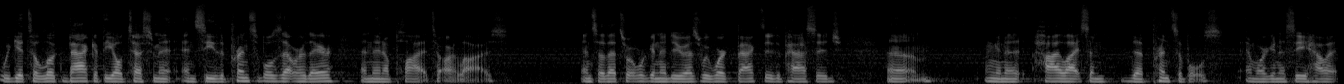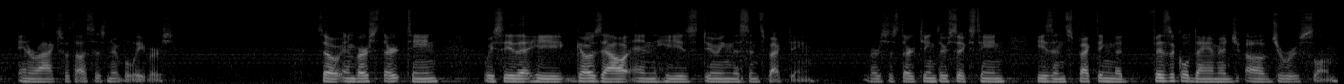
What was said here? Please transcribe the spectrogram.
We get to look back at the Old Testament and see the principles that were there and then apply it to our lives. And so that's what we're going to do as we work back through the passage. Um, I'm going to highlight some the principles and we're going to see how it interacts with us as new believers. So in verse 13, we see that he goes out and he's doing this inspecting. Verses 13 through 16, he's inspecting the physical damage of Jerusalem.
